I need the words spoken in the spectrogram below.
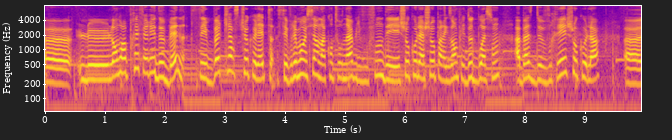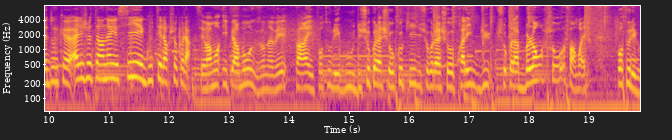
euh, l'endroit préféré de Ben, c'est Butler's Chocolate. C'est vraiment aussi un incontournable. Ils vous font des chocolats chauds par exemple et d'autres boissons à base de vrai chocolat. Euh, donc euh, allez jeter un œil aussi et goûter leur chocolat. C'est vraiment hyper bon, vous en avez pareil pour tous les goûts, du chocolat chaud coquille, du chocolat chaud praline, du chocolat blanc chaud, enfin bref, pour tous les goûts.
